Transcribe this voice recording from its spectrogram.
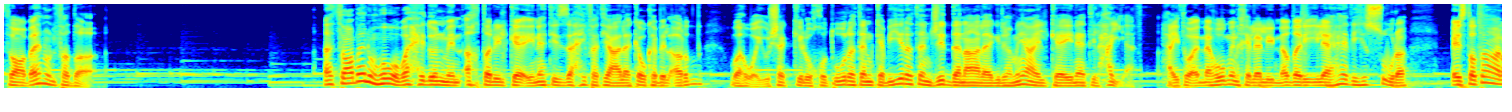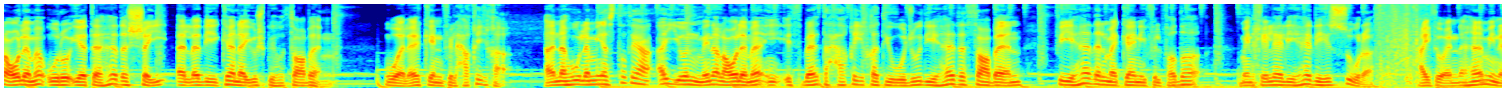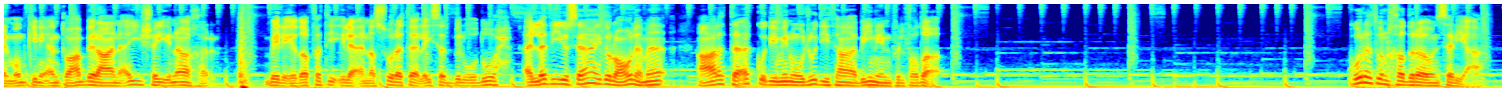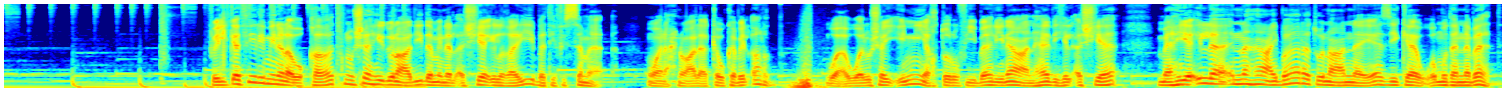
ثعبان الفضاء الثعبان هو واحد من أخطر الكائنات الزاحفة على كوكب الأرض، وهو يشكل خطورة كبيرة جدا على جميع الكائنات الحية، حيث أنه من خلال النظر إلى هذه الصورة استطاع العلماء رؤية هذا الشيء الذي كان يشبه الثعبان. ولكن في الحقيقة أنه لم يستطع أي من العلماء إثبات حقيقة وجود هذا الثعبان في هذا المكان في الفضاء من خلال هذه الصورة، حيث أنها من الممكن أن تعبر عن أي شيء آخر، بالإضافة إلى أن الصورة ليست بالوضوح الذي يساعد العلماء على التأكد من وجود ثعابين في الفضاء. كرة خضراء سريعة في الكثير من الأوقات نشاهد العديد من الأشياء الغريبة في السماء ونحن على كوكب الأرض وأول شيء يخطر في بالنا عن هذه الأشياء ما هي إلا أنها عبارة عن نيازك ومذنبات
